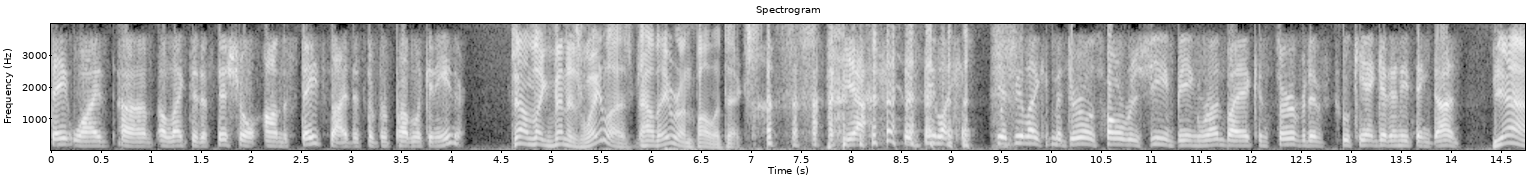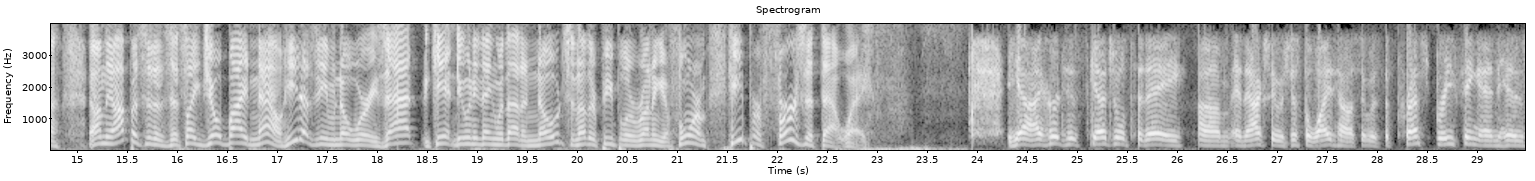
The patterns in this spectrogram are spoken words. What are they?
statewide uh, elected official on the state side that's a Republican either. Sounds like Venezuela is how they run politics. yeah, it'd be like it'd be like Maduro's whole regime being run by a conservative who can't get anything done. Yeah. On the opposite, is it's like Joe Biden now. He doesn't even know where he's at. He can't do anything without a notes, and other people are running it for him. He prefers it that way. Yeah, I heard his schedule today, um, and actually, it was just the White House. It was the press briefing and his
